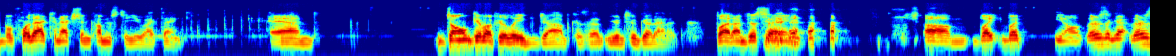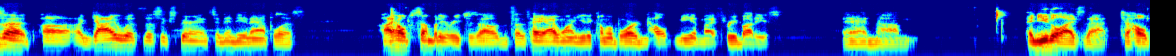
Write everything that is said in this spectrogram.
before that connection comes to you, I think. And don't give up your league job because you're too good at it. But I'm just saying. um, but but you know, there's a guy, there's a uh, a guy with this experience in Indianapolis. I hope somebody reaches out and says, "Hey, I want you to come aboard and help me and my three buddies," and um, and utilize that to help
